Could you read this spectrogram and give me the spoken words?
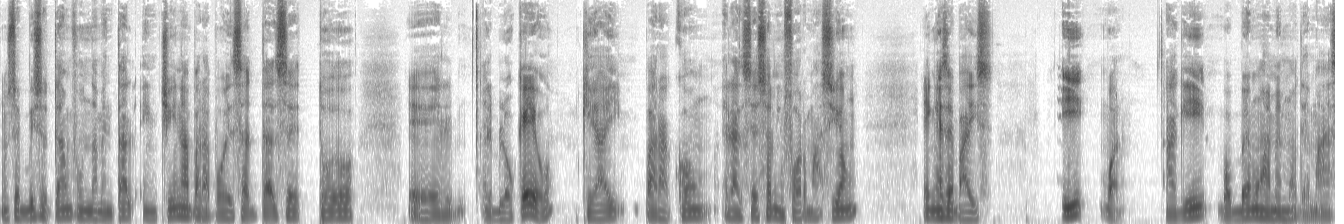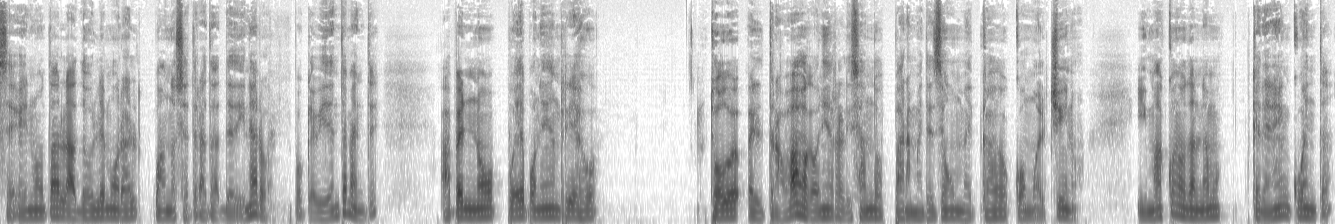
un servicio tan fundamental en China para poder saltarse todo el, bloqueo que hay para con el acceso a la información en ese país. Y bueno, aquí volvemos al mismo tema. Se nota la doble moral cuando se trata de dinero, porque evidentemente Apple no puede poner en riesgo todo el trabajo que ha venido realizando para meterse en un mercado como el chino. Y más cuando tenemos que tener en cuenta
